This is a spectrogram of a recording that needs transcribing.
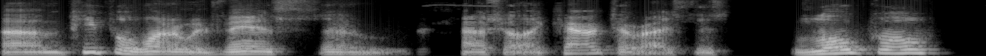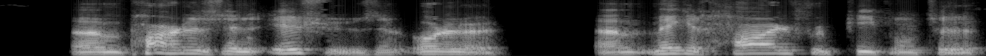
um, people want to advance, um, how shall I characterize this, local um, partisan issues in order to um, make it hard for people to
